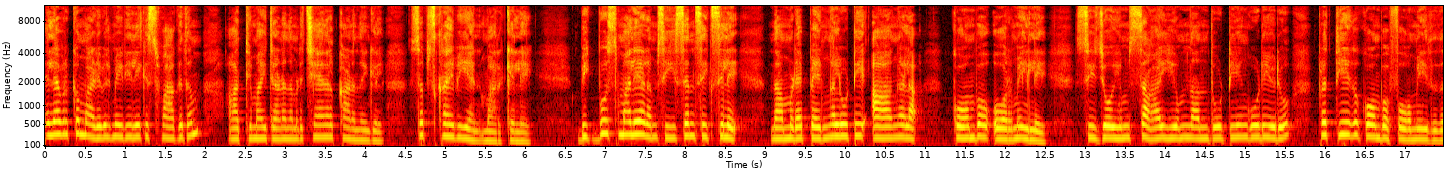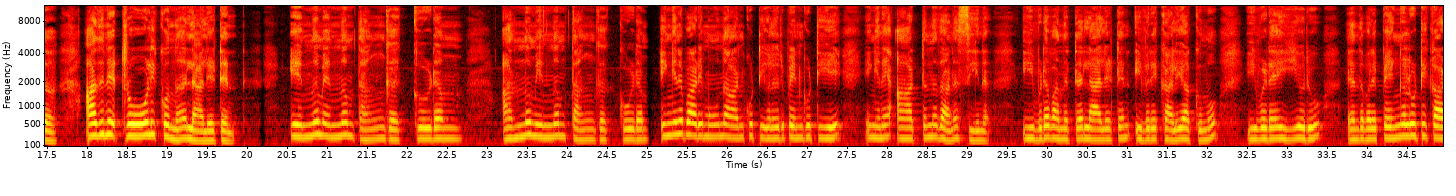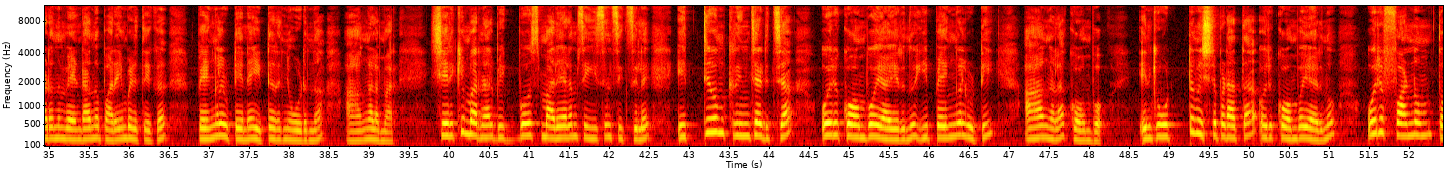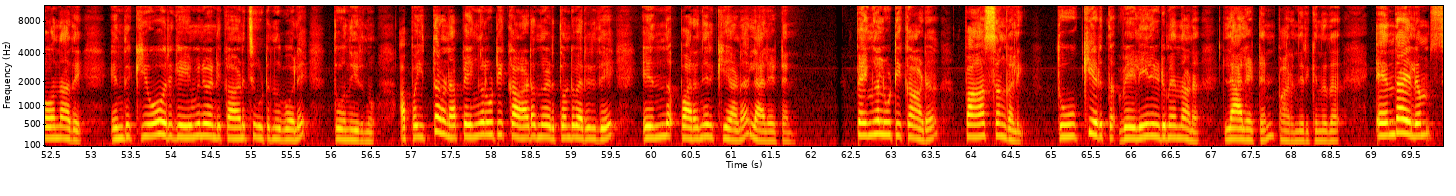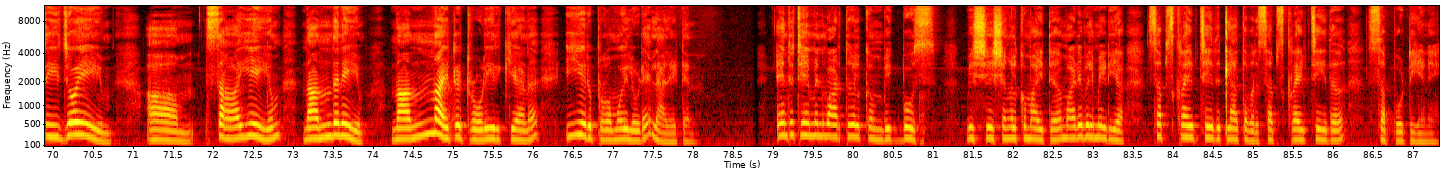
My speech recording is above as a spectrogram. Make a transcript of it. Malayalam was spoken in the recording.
എല്ലാവർക്കും മഴവിൽ മീഡിയയിലേക്ക് സ്വാഗതം. ആദ്യമായിട്ടാണ് നമ്മുടെ ചാനൽ കാണുന്നതെങ്കിൽ സബ്സ്ക്രൈബ് ചെയ്യാൻ മറക്കല്ലേ. ബിഗ് ബോസ് മലയാളം സീസൺ സിക്സിലെ നമ്മുടെ പെങ്ങളൂട്ടി ആങ്ങള കോംബോ ഓർമ്മയില്ലേ? സിജോയും സായിയും നന്ദൂട്ടിയും കൂടി ഒരു പ്രത്യേക കോംബോ ഫോം ചെയ്തത്. അതിനെ ട്രോളിക്കൊന്ന് ലാലേട്ടൻ. എന്നും എന്നും തങ്കക്കുടം അന്നും ഇന്നും തങ്കക്കൂടം. ഇങ്ങനെ പാടി മൂന്ന് ആൺകുട്ടികൾ ഒരു പെൺകുട്ടിയെ ഇങ്ങനെ ആട്ടുന്നതാണ് സീന് ഇവിടെ വന്നിട്ട് ലാലേട്ടൻ ഇവരെ കളിയാക്കുന്നു. ഇവിടെ ഈ ഒരു എന്താ പറയുക പെങ്ങളുട്ടി കാടൊന്നും വേണ്ടാന്ന് പറയുമ്പോഴത്തേക്ക് പെങ്ങളുട്ടീനെ ഇട്ടെറിഞ്ഞ് ഓടുന്ന ആങ്ങളമാർ. ശരിക്കും പറഞ്ഞാൽ ബിഗ് ബോസ് മലയാളം സീസൺ സിക്സിൽ ഏറ്റവും ക്രിഞ്ചടിച്ച ഒരു കോംബോ ആയിരുന്നു ഈ പെങ്ങളുട്ടി ആങ്ങള കോംബോ. എനിക്ക് ഒട്ടും ഇഷ്ടപ്പെടാത്ത ഒരു കോംബോയായിരുന്നു ഒരു ഫണ്ണും തോന്നാതെ എന്തൊക്കെയോ ഒരു ഗെയിമിന് വേണ്ടി കാണിച്ചു കൂട്ടുന്നത് പോലെ തോന്നിയിരുന്നു. അപ്പോൾ ഇത്തവണ പെങ്ങളൂട്ടി കാടൊന്നും എടുത്തോണ്ട് വരരുതേ എന്ന് പറഞ്ഞിരിക്കുകയാണ് ലാലേട്ടൻ. പെങ്ങളൂട്ടി കാട് പാസം കളി തൂക്കിയെടുത്ത് വെളിയിലിടുമെന്നാണ് ലാലേട്ടൻ പറഞ്ഞിരിക്കുന്നത്. എന്തായാലും സിജോയെയും സായിയെയും നന്ദനെയും നന്നായിട്ട് ട്രോളിയിരിക്കുകയാണ് ഈ ഒരു പ്രൊമോയിലൂടെ ലാലേട്ടൻ. എന്റർടൈൻമെന്റ് വാർത്തകൾക്കും ബിഗ് ബോസ് വിശേഷങ്ങൾക്കുമായിട്ട് മഴവിൽ മീഡിയ സബ്സ്ക്രൈബ് ചെയ്തിട്ടില്ലാത്തവർ സബ്സ്ക്രൈബ് ചെയ്ത് സപ്പോർട്ട് ചെയ്യണേ.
